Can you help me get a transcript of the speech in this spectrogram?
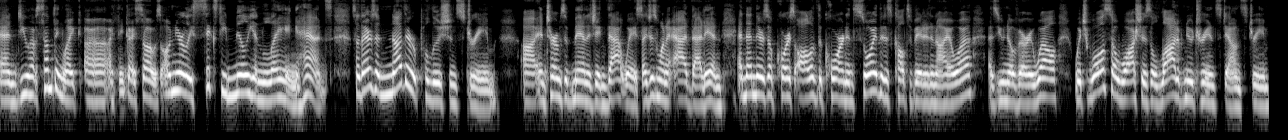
And you have something like, uh, I think I saw it was on nearly 60 million laying hens. So there's another pollution stream uh, in terms of managing that waste. I just want to add that in. And then there's, of course, all of the corn and soy that is cultivated in Iowa, as you know very well, which also washes a lot of nutrients downstream,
